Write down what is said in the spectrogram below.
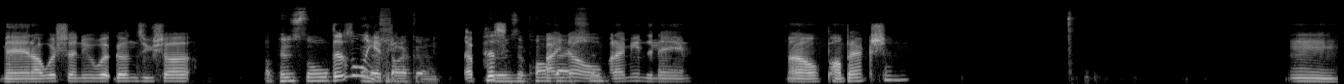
Man, I wish I knew what guns you shot. a pistol. There's only a, a shotgun. A pistol. There's a pump I know, action. but I mean the name. Oh, pump action. Mm,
